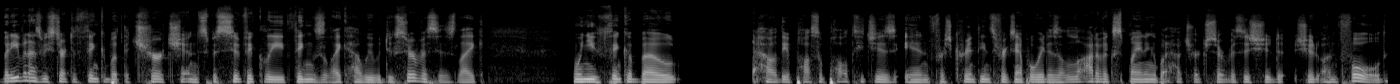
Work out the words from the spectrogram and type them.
But even as we start to think about the church and specifically things like how we would do services, like when you think about how the apostle paul teaches in first corinthians for example where he does a lot of explaining about how church services should should unfold.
